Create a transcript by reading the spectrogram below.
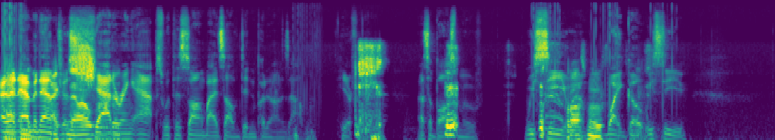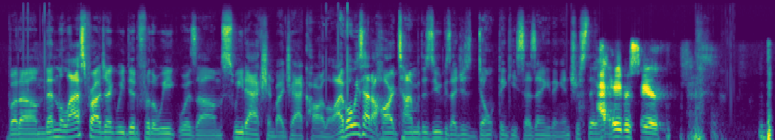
And Back then in- Eminem back just the shattering apps with his song by itself. Didn't put it on his album. Here, for that. that's a boss move. We see you, Boss move. white goat. We see you. But um, then the last project we did for the week was um, "Sweet Action" by Jack Harlow. I've always had a hard time with this dude because I just don't think he says anything interesting. I hate his hair.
